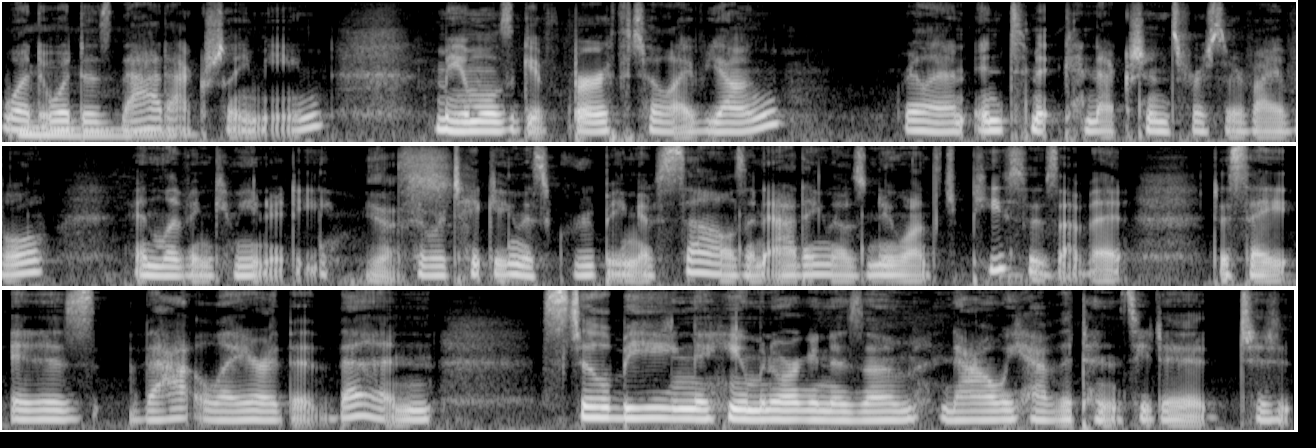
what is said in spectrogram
What what does that Mm. actually mean? Mammals give birth to live young, rely on intimate connections for survival, and live in community. Yes. So we're taking this grouping of cells and adding those nuanced pieces of it to say it is that layer that then still being a human organism, now we have the tendency to, to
